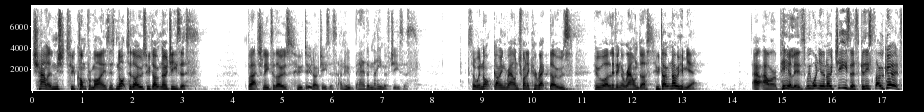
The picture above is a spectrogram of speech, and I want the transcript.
challenge to compromise is not to those who don't know Jesus, but actually to those who do know Jesus and who bear the name of Jesus. So we're not going around trying to correct those who are living around us who don't know him yet. Our, our appeal is we want you to know Jesus because he's so good.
